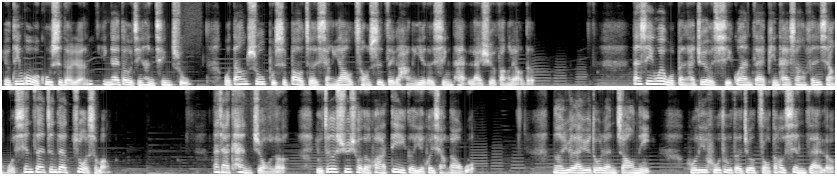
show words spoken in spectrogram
有听过我故事的人，应该都已经很清楚。我当初不是抱着想要从事这个行业的心态来学芳疗的，但是因为我本来就有习惯在平台上分享我现在正在做什么，大家看久了，有这个需求的话，第一个也会想到我。那越来越多人找你，糊里糊涂的就走到现在了。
